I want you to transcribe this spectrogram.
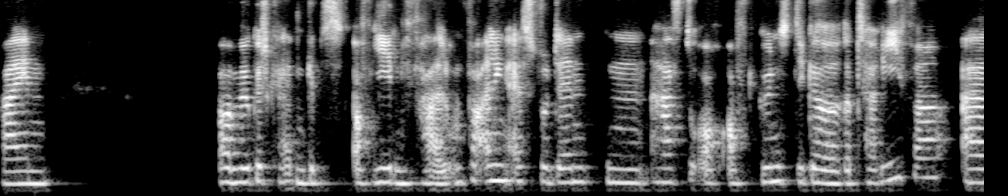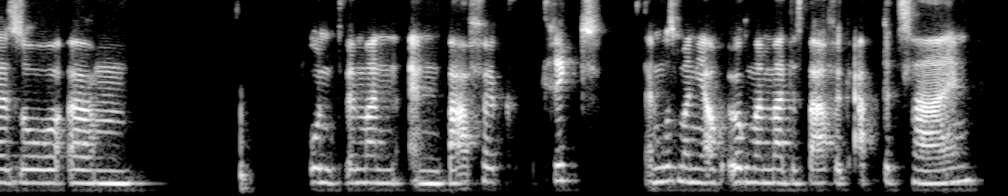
rein. Aber Möglichkeiten gibt es auf jeden Fall. Und vor allen Dingen als Studenten hast du auch oft günstigere Tarife. Also, ähm, und wenn man ein BAföG kriegt, dann muss man ja auch irgendwann mal das BAföG abbezahlen.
